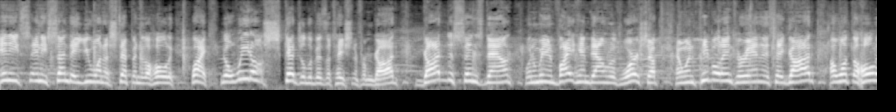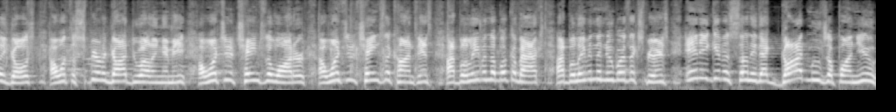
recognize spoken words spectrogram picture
Any, any Sunday you want to step into the holy. Why? No, we don't schedule the visitation from God. God descends down when we invite Him down with worship. And when people enter in and they say, God, I want the Holy Ghost. I want the Spirit of God dwelling in me. I want you to change the water. I want you to change the contents. I believe in the book of Acts. I believe in the new birth experience. Any given Sunday that God moves upon you,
